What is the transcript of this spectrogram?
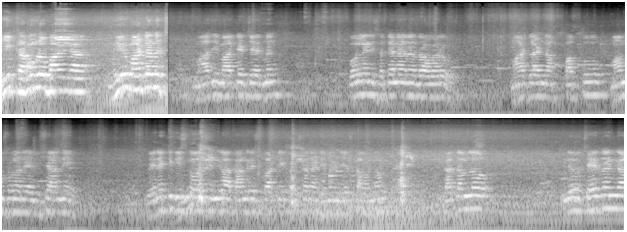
ఈ క్రమంలో భాగంగా మీరు మాట్లాడిన మాజీ మార్కెట్ చైర్మన్ కోల్లేని సత్యనారాయణరావు గారు మాట్లాడిన పప్పు మాంసం అనే విషయాన్ని వెనక్కి తీసుకోవాల్సిందిగా కాంగ్రెస్ పార్టీ పక్షాన డిమాండ్ చేస్తూ ఉన్నాం. గతంలో నువ్వు చైర్మన్గా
